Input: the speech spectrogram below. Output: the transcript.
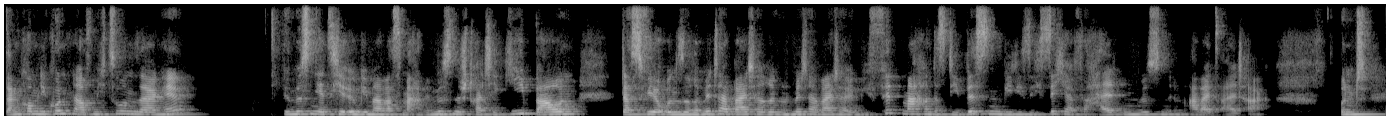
Dann kommen die Kunden auf mich zu und sagen, hey, wir müssen jetzt hier irgendwie mal was machen. Wir müssen eine Strategie bauen, dass wir unsere Mitarbeiterinnen und Mitarbeiter irgendwie fit machen, dass die wissen, wie die sich sicher verhalten müssen im Arbeitsalltag. Und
